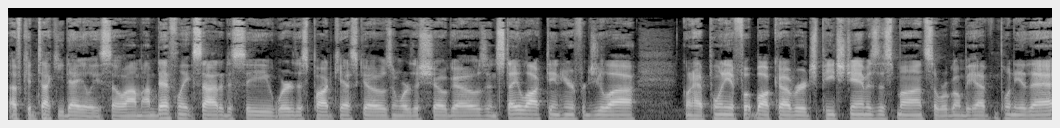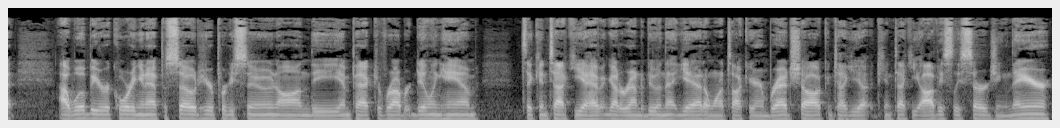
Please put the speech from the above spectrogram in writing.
of Kentucky Daily. So I'm, I'm definitely excited to see where this podcast goes and where this show goes, and stay locked in here for July. Going to have plenty of football coverage. Peach Jam is this month, so we're going to be having plenty of that. I will be recording an episode here pretty soon on the impact of Robert Dillingham to Kentucky. I haven't got around to doing that yet. I want to talk Aaron Bradshaw. Kentucky, Kentucky obviously surging there.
